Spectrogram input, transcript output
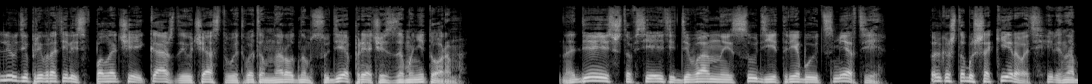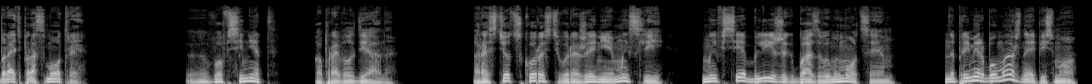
Люди превратились в палачей, каждый участвует в этом народном суде, прячась за монитором. Надеюсь, что все эти диванные судьи требуют смерти, только чтобы шокировать или набрать просмотры. «Э, «Вовсе нет», — поправил Диана. «Растет скорость выражения мыслей, мы все ближе к базовым эмоциям. Например, бумажное письмо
